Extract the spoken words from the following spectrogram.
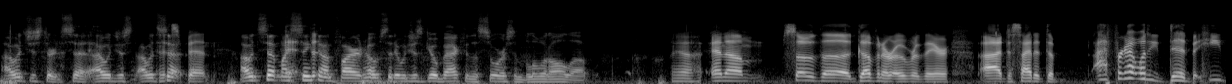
I would just start set. I would just. I would set. been I would set my Eh, sink on fire in hopes that it would just go back to the source and blow it all up. Yeah, and um, so the governor over there uh, decided to. I forgot what he did, but he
